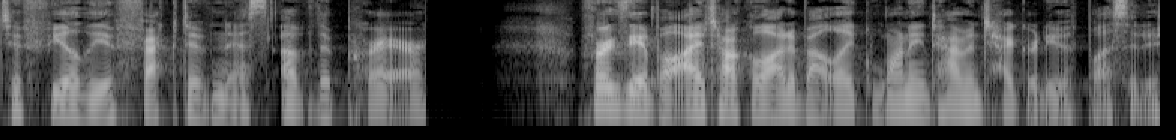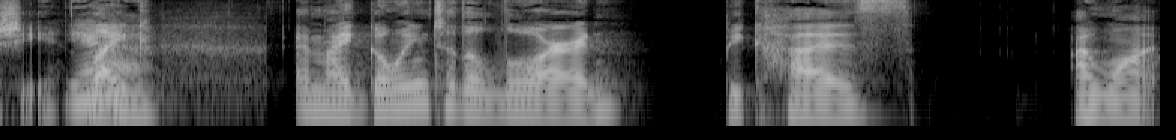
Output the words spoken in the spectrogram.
to feel the effectiveness of the prayer? For example, I talk a lot about like wanting to have integrity with Blessed is She. Yeah. Like, am I going to the Lord because I want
